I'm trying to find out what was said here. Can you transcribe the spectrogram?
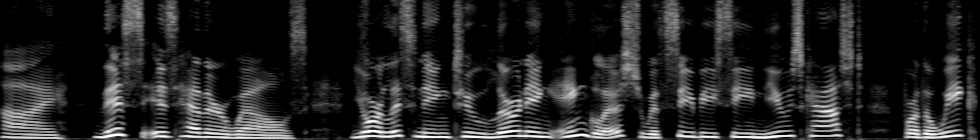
Hi, this is Heather Wells. You're listening to Learning English with CBC Newscast for the week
